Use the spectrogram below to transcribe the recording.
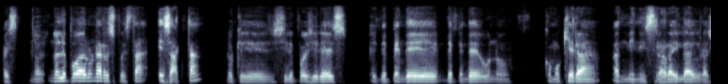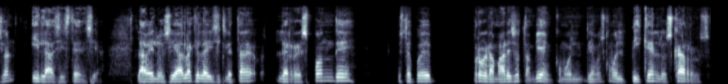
pues no, no le puedo dar una respuesta exacta, lo que sí le puedo decir es, depende, depende de uno cómo quiera administrar ahí la duración y la asistencia. La velocidad a la que la bicicleta le responde, usted puede programar eso también, como el, digamos como el pique en los carros.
